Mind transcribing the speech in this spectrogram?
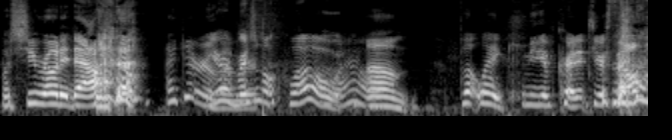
but she wrote it down. I can't remember Your original quote. Wow. Um, but like. Can you give credit to yourself?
